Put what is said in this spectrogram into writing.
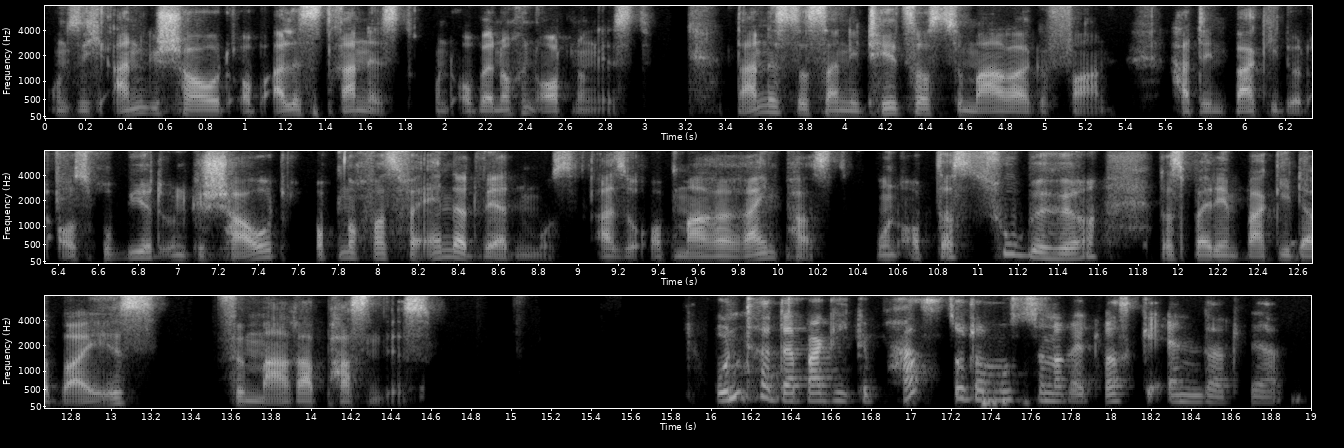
und sich angeschaut, ob alles dran ist und ob er noch in Ordnung ist. Dann ist das Sanitätshaus zu Mara gefahren, hat den Buggy dort ausprobiert und geschaut, ob noch was verändert werden muss, also ob Mara reinpasst und ob das Zubehör, das bei dem Buggy dabei ist, für Mara passend ist. Und hat der Buggy gepasst oder musste noch etwas geändert werden?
